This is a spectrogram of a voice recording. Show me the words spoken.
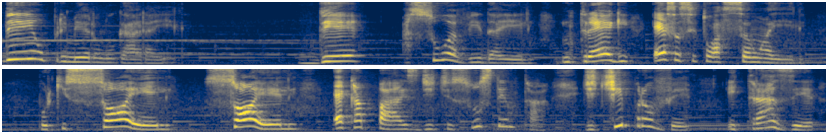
dê o primeiro lugar a Ele. Dê a sua vida a Ele. Entregue essa situação a Ele porque só Ele, só Ele é capaz de te sustentar, de te prover e trazer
